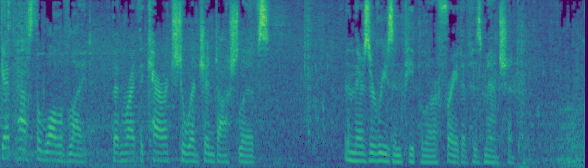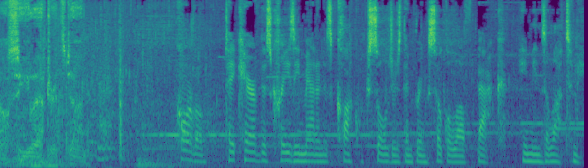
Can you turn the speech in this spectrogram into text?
Get past the wall of light, then ride the carriage to where Jindosh lives. And there's a reason people are afraid of his mansion. I'll see you after it's done. Corvo, take care of this crazy man and his clockwork soldiers, then bring Sokolov back. He means a lot to me.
